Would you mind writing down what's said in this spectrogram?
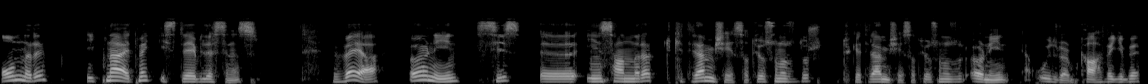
onları ikna etmek isteyebilirsiniz. Veya örneğin siz e, insanlara tüketilen bir şey satıyorsunuzdur. Tüketilen bir şey satıyorsunuzdur. Örneğin uyduruyorum kahve gibi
